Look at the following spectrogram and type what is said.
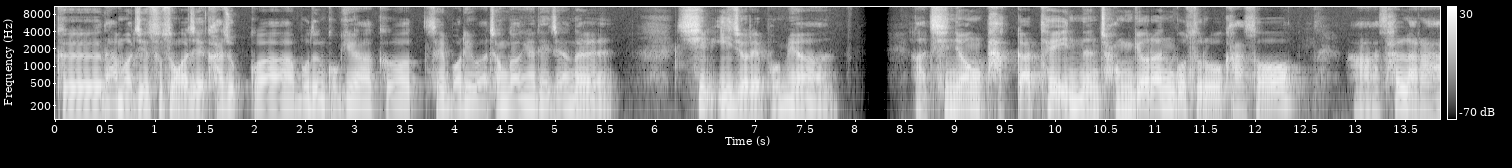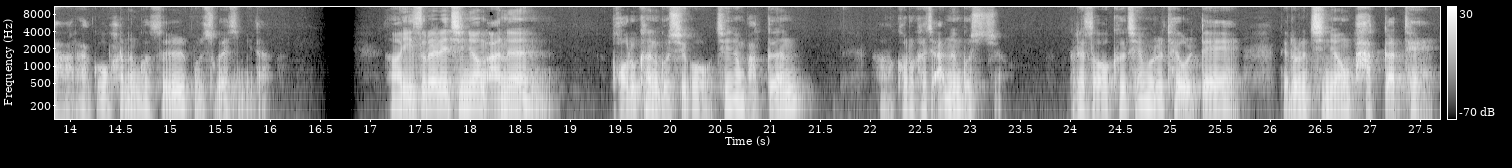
그 나머지 수송아지의 가죽과 모든 고기와 그것의 머리와 정강이와 내장을 12절에 보면 아, 진영 바깥에 있는 정결한 곳으로 가서 아, 살라라 라고 하는 것을 볼 수가 있습니다. 아, 이스라엘의 진영 안은 거룩한 것이고 진영 밖은 아, 거룩하지 않은 것이죠. 그래서 그 재물을 태울 때 때로는 진영 바깥에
